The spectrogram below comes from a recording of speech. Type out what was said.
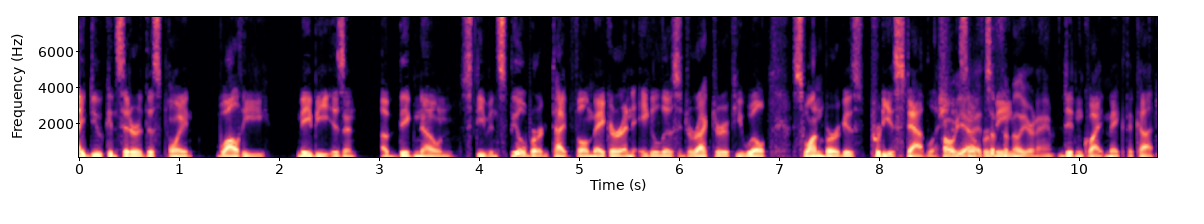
I do consider at this point, while he maybe isn't a big known Steven Spielberg type filmmaker, an A-list director, if you will. Swanberg is pretty established. Oh and yeah, so it's a me, familiar name. Didn't quite make the cut.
